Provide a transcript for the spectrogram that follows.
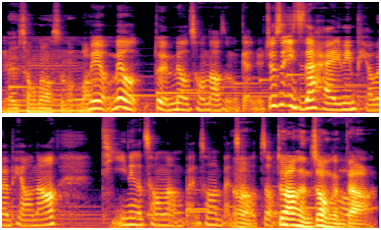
没冲到什么吗？没有没有，对，没有冲到什么感觉，就是一直在海里面飘飘飘，然后提那个冲浪板，冲浪板超重、嗯。对啊，很重很大。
